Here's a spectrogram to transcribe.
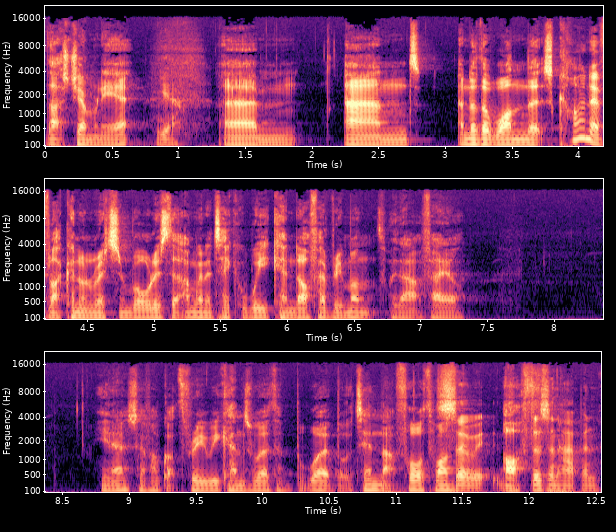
that's generally it. Yeah. Um, and another one that's kind of like an unwritten rule is that I'm going to take a weekend off every month without fail. You know, so if I've got three weekends worth of work booked in, that fourth one So it off. doesn't happen.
